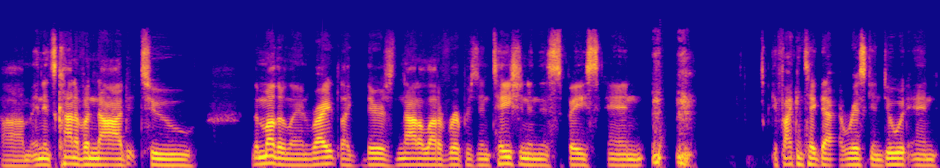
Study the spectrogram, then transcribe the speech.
um, and it's kind of a nod to the motherland, right? Like there's not a lot of representation in this space. And if I can take that risk and do it and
